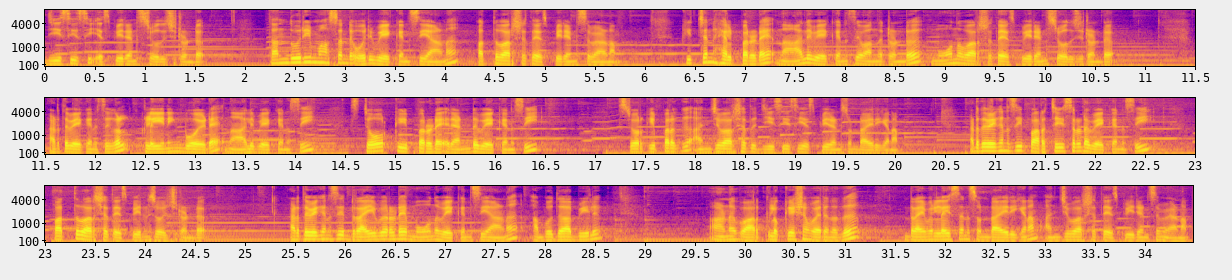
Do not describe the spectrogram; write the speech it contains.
ജി സി സി എക്സ്പീരിയൻസ് ചോദിച്ചിട്ടുണ്ട്. തന്തൂരി മാസ്റ്ററിന്റെ ഒരു വേക്കൻസിയാണ് പത്ത് വർഷത്തെ എക്സ്പീരിയൻസ് വേണം. കിച്ചൺ ഹെൽപ്പറുടെ നാല് വേക്കൻസി വന്നിട്ടുണ്ട് മൂന്ന് വർഷത്തെ എക്സ്പീരിയൻസ് ചോദിച്ചിട്ടുണ്ട്. അടുത്ത വേക്കൻസികൾ ക്ലീനിങ് ബോയുടെ നാല് വേക്കൻസി സ്റ്റോർ കീപ്പറുടെ രണ്ട് വേക്കൻസി. സ്റ്റോർ കീപ്പർക്ക് അഞ്ച് വർഷത്തെ ജി സി സി എക്സ്പീരിയൻസ് ഉണ്ടായിരിക്കണം. അടുത്ത വേക്കൻസി പർച്ചേസറുടെ വേക്കൻസി പത്ത് വർഷത്തെ എക്സ്പീരിയൻസ് ചോദിച്ചിട്ടുണ്ട്. അടുത്ത വേക്കൻസി ഡ്രൈവറുടെ മൂന്ന് വേക്കൻസിയാണ്. അബുദാബിയിൽ ആണ് വർക്ക് ലൊക്കേഷൻ വരുന്നത്. ഡ്രൈവിംഗ് ലൈസൻസ് ഉണ്ടായിരിക്കണം. അഞ്ച് വർഷത്തെ എക്സ്പീരിയൻസും വേണം.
